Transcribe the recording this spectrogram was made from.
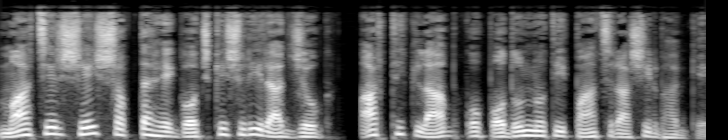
মার্চের শেষ সপ্তাহে গজকেশরী রাজযোগ, আর্থিক লাভ ও পদোন্নতি পাঁচ রাশির ভাগ্যে।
